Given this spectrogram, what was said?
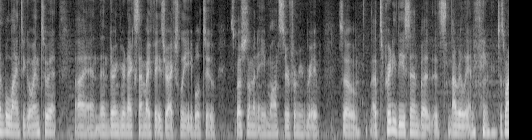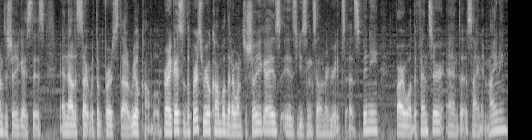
simple line to go into it, and then during your next standby phase you're actually able to special summon a monster from your grave. So that's pretty decent, but it's not really anything. Just wanted to show you guys this. And now let's start with the first uh, real combo. Alright guys, so the first real combo that I wanted to show you guys is using Salamangreat's uh, Spinny, Firewall Defensor, and uh, Cynet Mining.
